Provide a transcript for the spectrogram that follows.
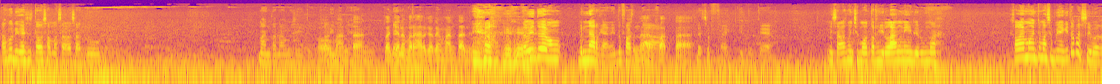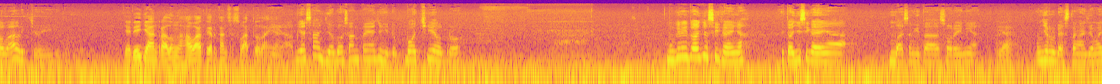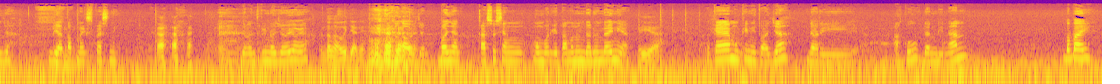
Aku dikasih tahu sama salah satu mantan aku sih itu oh mantan. Pelajaran Dan- berharga dari mantan itu. tapi itu emang benar kan? Itu fakta. Benar fakta. That's a fact gitu kayak misalnya kunci motor hilang nih di rumah. Kalau emang itu masih punya kita pasti bakal balik cuy gitu. Jadi jangan terlalu mengkhawatirkan sesuatu lah ya. Iya biasa aja bawa santai aja hidup. Bocil bro mungkin itu aja sih kayaknya. Itu aja sih kayaknya pembahasan kita sore ini ya. Ya anjir udah setengah jam aja. Di atap next space nih. Jalan Trinojoyo ya. Untung nggak hujan ya. Itu nggak hujan. Banyak kasus yang membuat kita menunda-nunda ini ya. Iya. Oke mungkin itu aja dari aku dan Dinan. Bye bye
